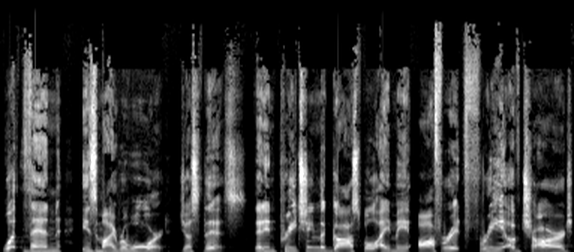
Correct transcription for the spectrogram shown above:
What then is my reward? Just this, that in preaching the gospel I may offer it free of charge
